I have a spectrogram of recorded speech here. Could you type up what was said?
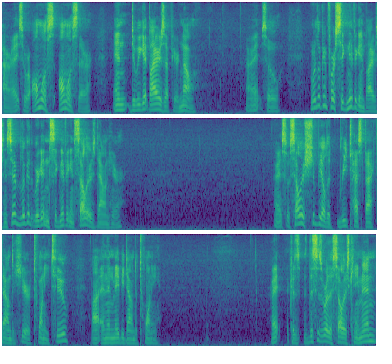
all right so we're almost almost there. And do we get buyers up here? No all right so we're looking for significant buyers. Instead look at we're getting significant sellers down here. All right so sellers should be able to retest back down to here 22 uh, and then maybe down to 20 right because this is where the sellers came in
